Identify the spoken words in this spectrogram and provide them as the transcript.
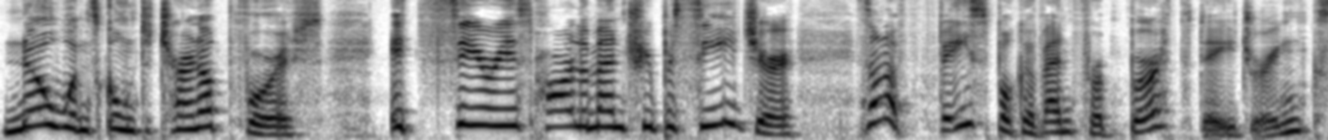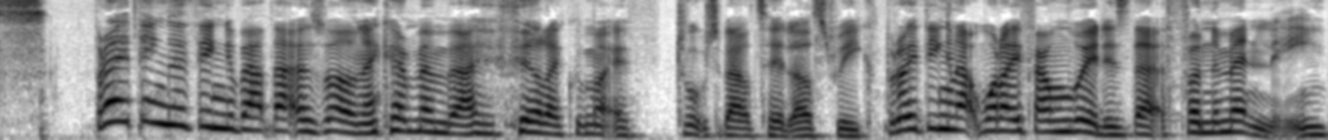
no one's going to turn up for it. It's serious parliamentary procedure. It's not a Facebook event for birthday drinks. But I think the thing about that as well, and I can't remember, I feel like we might have talked about it last week, but I think that what I found weird is that fundamentally,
